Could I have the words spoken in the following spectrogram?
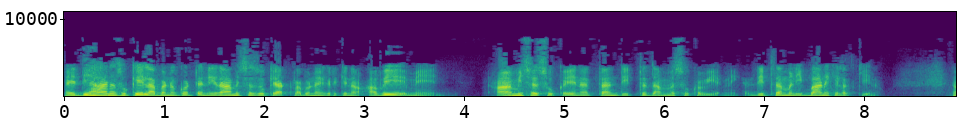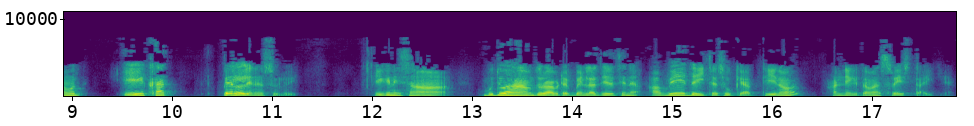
ඒ ධ්‍යාන සුඛේ ලබනකොට නිර්ාමිෂ සුඛයක් ලබන එකට කියනවා අවේ මේ ආමිෂ සුඛය නැත්තම් ditta ධම්ම සුඛ වියන එක. ditta ධම්ම නිබ්බාන කියලාත් කියනවා. නමුත් ඒකත් පෙරලෙන සුළුයි. ඒක නිසා බුදුහාමුදුර අපිට බෙන්ලා දීලා තියෙන අවේදිත සුඛයක් තියෙනවා. අන්න ඒක තමයි ශ්‍රේෂ්ඨයි කියන්නේ.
